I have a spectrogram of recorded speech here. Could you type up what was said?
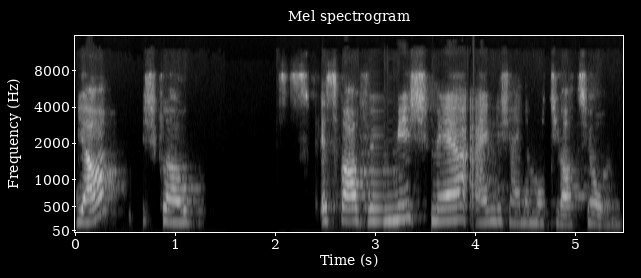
ja, ich glaube, es war für mich mehr eigentlich eine Motivation.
